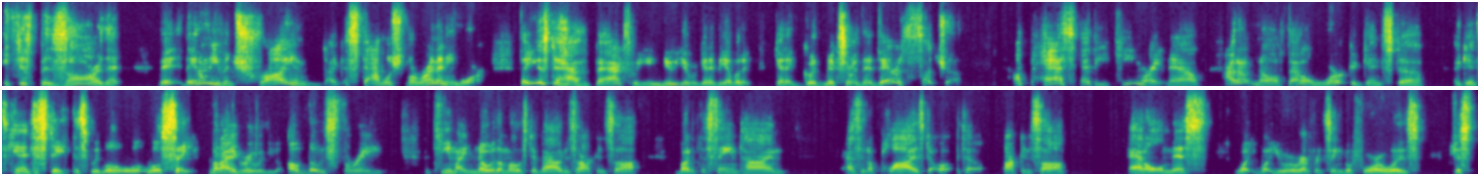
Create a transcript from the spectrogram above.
it's just bizarre that they, they don't even try and like establish the run anymore. They used to have backs where you knew you were going to be able to get a good mixer. They're, they're such a a pass heavy team right now. I don't know if that'll work against uh, against Kansas State this week. We'll, we'll, we'll see. But I agree with you. Of those three, the team I know the most about is Arkansas. but at the same time, as it applies to, to Arkansas and Ole Miss, what, what you were referencing before was just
